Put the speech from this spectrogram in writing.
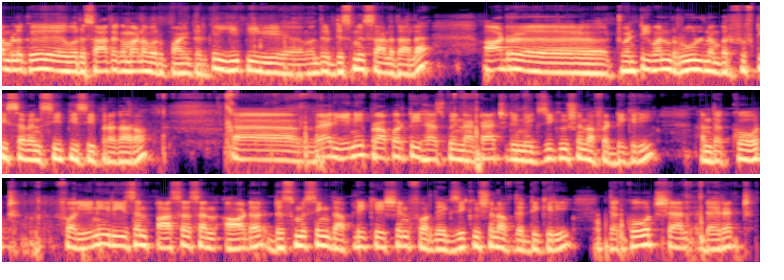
நம்மளுக்கு ஒரு சாதகமான ஒரு பாயிண்ட் இருக்குது இபி வந்து டிஸ்மிஸ் ஆனதால் order twenty one rule number fifty seven CPC பிரகாரம் uh, where any property has been attached in execution of a degree and the court for any reason passes an order dismissing the application for the execution of the degree. The court shall direct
